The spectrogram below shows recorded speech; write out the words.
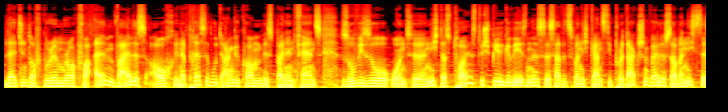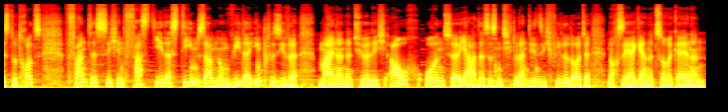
Legend Legend of Grimrock, vor allem weil es auch in der Presse gut angekommen ist, bei den Fans sowieso und äh, nicht das teuerste Spiel gewesen ist. Es hatte zwar nicht ganz die Production Values, aber nichtsdestotrotz fand es sich in fast jeder Steam-Sammlung wieder, inklusive meiner natürlich auch. Und äh, ja, das ist ein Titel, an den sich viele Leute noch sehr gerne zurückerinnern.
